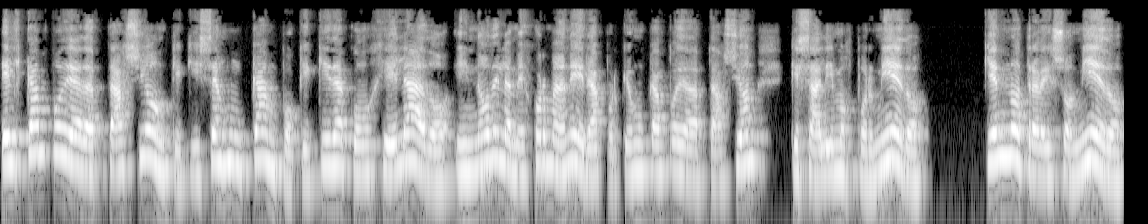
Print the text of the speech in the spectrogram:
el campo de adaptación, que quizás es un campo que queda congelado y no de la mejor manera, porque es un campo de adaptación que salimos por miedo, ¿Quién no atravesó miedo?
